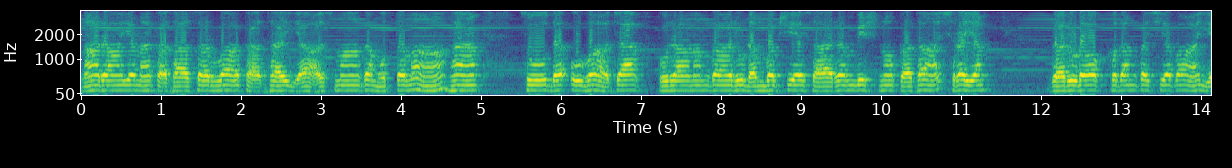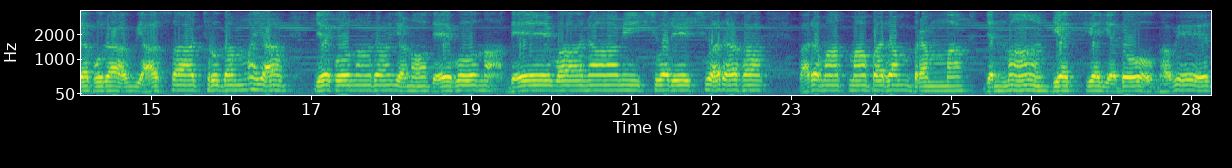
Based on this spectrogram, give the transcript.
नारायणकथा सर्वा कथयास्माकमुत्तमाः सूद उवाच पुराणं गारुडं वक्ष्ये सारं विष्णुकथाश्रयम् गरुडोक्तं कश्यपाय पुरा व्यासाच्छ्रुतं मया। एको नारायणो देवो न देवानामीश्वरेश्वरः परमात्मा परं ब्रह्म जन्माद्यस्य यदो भवेद।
